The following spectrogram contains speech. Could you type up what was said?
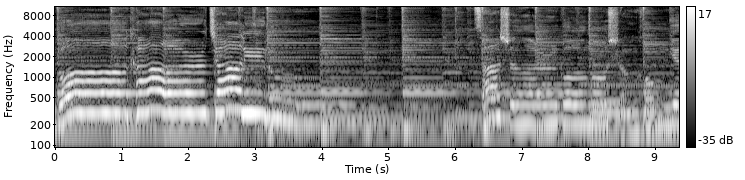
过卡尔加里路，擦身而过陌生红叶。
